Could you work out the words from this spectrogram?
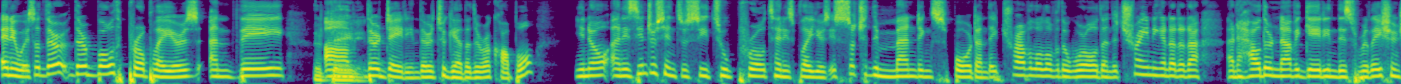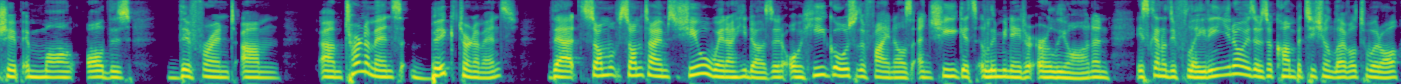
Anyway, so they're they're both pro players, and they They're um, dating. they're dating. They're together. They're a couple, you know and it's interesting to see two pro tennis players. It's such a demanding sport and they travel all over the world and the training and da, da, da, and how they're navigating this relationship among all these different um, um, tournaments big tournaments that some sometimes she will win and he doesn't or he goes to the finals and she gets eliminated early on and it's kind of deflating you know is there's a competition level to it all.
